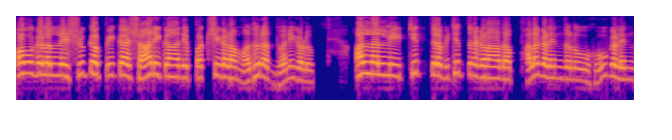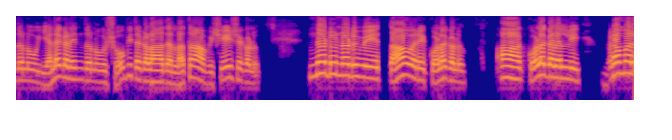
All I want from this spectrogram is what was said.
ಅವುಗಳಲ್ಲಿ ಶುಕ, ಪಿಕ, ಶಾರಿಕಾದಿ ಪಕ್ಷಿಗಳ ಮಧುರ ಧ್ವನಿಗಳು, ಅಲ್ಲಲ್ಲಿ ಚಿತ್ರ ವಿಚಿತ್ರಗಳಾದ ಫಲಗಳಿಂದಲೂ ಹೂಗಳಿಂದಲೂ ಎಲೆಗಳಿಂದಲೂ ಶೋಭಿತಗಳಾದ ಲತಾ ವಿಶೇಷಗಳು, ನಡು ನಡುವೆ ತಾವರೆ ಕೊಳಗಳು, ಆ ಕೊಳಗಳಲ್ಲಿ ಭ್ರಮರ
